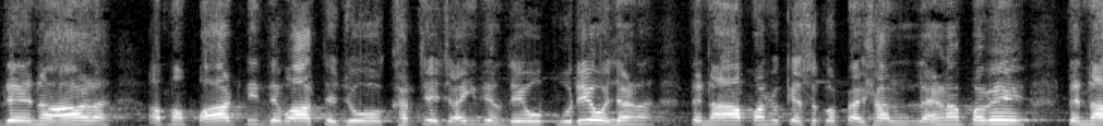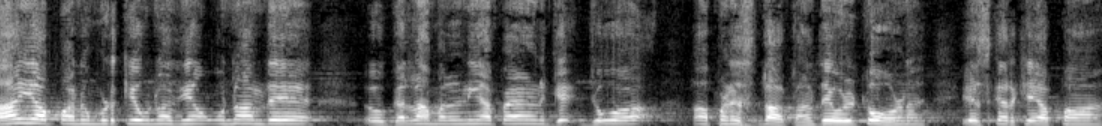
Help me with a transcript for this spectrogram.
ਦੇ ਨਾਲ ਆਪਾਂ ਪਾਰਟੀ ਦੇ ਵਾਸਤੇ ਜੋ ਖਰਚੇ ਚਾਹੀਦੇ ਹੁੰਦੇ ਉਹ ਪੂਰੇ ਹੋ ਜਾਣ ਤੇ ਨਾ ਆਪਾਂ ਨੂੰ ਕਿਸੇ ਕੋ ਪੈਸਾ ਲੈਣਾ ਪਵੇ ਤੇ ਨਾ ਹੀ ਆਪਾਂ ਨੂੰ ਮੁੜ ਕੇ ਉਹਨਾਂ ਦੀਆਂ ਉਹਨਾਂ ਦੇ ਗੱਲਾਂ ਮੰਨਣੀਆਂ ਪੈਣ ਜੋ ਆਪਣੇ ਸਿਧਾਂਤਾਂ ਦੇ ਉਲਟ ਹੋਣ। ਇਸ ਕਰਕੇ ਆਪਾਂ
